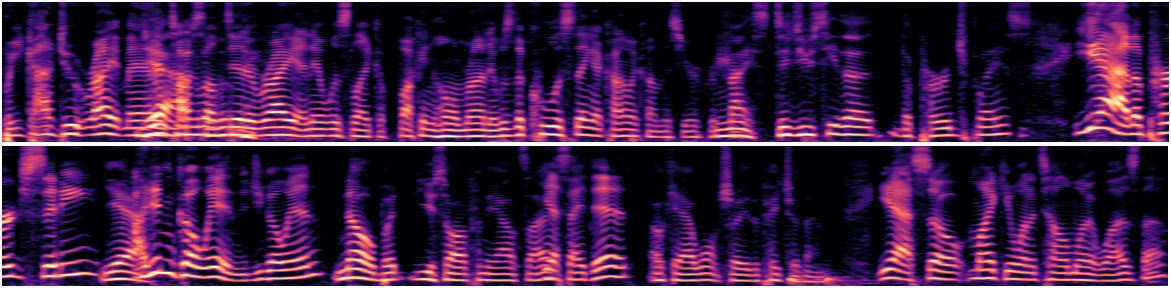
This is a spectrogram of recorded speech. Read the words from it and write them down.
but you got to do it right, man. Yeah, Talk about did it right, and it was like a fucking home run. It was the coolest thing at Comic Con this year for sure. Nice. Did you see the the Purge place? Yeah, the Purge City. Yeah. I didn't go in. Did you go in? No, but you saw it from the outside. yes, I did. Okay, I won't show you the picture then. Yeah. So, Mike, you want to tell him what it was, though?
